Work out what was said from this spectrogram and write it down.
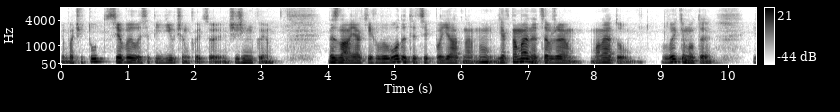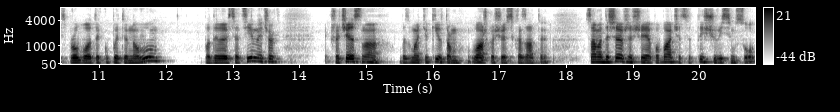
я бачу, тут з'явилися під дівчинкою чи жінкою. Не знаю, як їх виводити, ці п'ятна. Ну, як на мене, це вже монету викинути і спробувати купити нову. Подивився цінничок. Якщо чесно, без матюків там важко щось сказати. Саме дешевше, що я побачив, це 1800.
